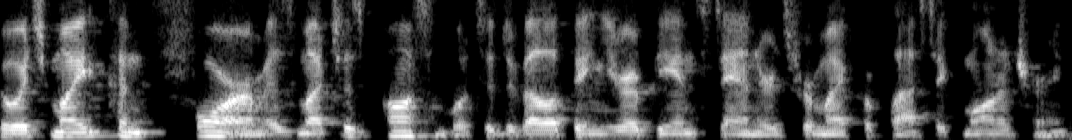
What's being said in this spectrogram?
but which might conform as much as possible to developing European standards for microplastic monitoring.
